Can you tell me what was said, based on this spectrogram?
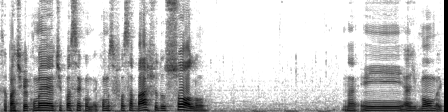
Essa parte aqui é como, é, tipo assim, como, como se fosse abaixo do solo. Né? E as bombas...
